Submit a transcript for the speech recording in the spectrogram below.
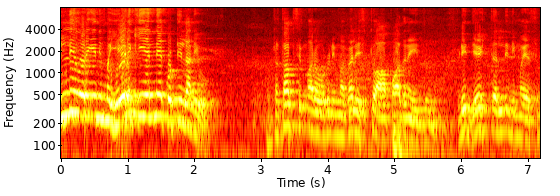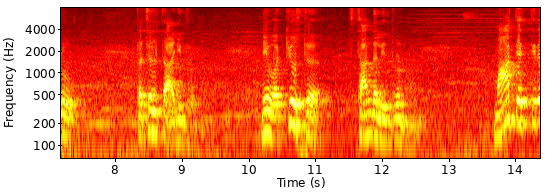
ಇಲ್ಲಿವರೆಗೆ ನಿಮ್ಮ ಹೇಳಿಕೆಯನ್ನೇ ಕೊಟ್ಟಿಲ್ಲ ನೀವು. ಪ್ರತಾಪ್ ಸಿಂಹರವರು ನಿಮ್ಮ ಮೇಲೆ ಎಷ್ಟು ಆಪಾದನೆ ಇದ್ದರು ಇಡೀ ದೇಶದಲ್ಲಿ ನಿಮ್ಮ ಹೆಸರು ಪ್ರಚಲಿತ ಆಗಿದ್ದರು ನೀವು ಅಕ್ಯೂಸ್ಡ್ ಸ್ಥಾನದಲ್ಲಿದ್ದರು ಮಾತೆತ್ತಿರ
